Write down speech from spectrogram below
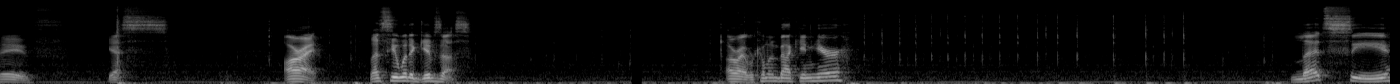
Save. Yes. Alright. Let's see what it gives us. Alright, we're coming back in here. Let's see.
